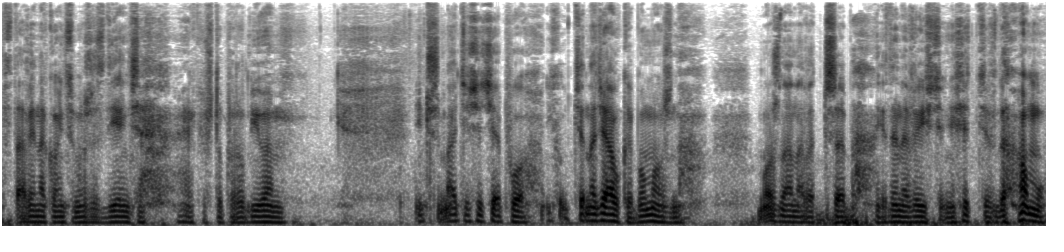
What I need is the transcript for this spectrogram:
Wstawię na końcu może zdjęcie, jak już to porobiłem. I trzymajcie się ciepło i chodźcie na działkę, bo można. Można, nawet trzeba. Jedyne wyjście, nie siedźcie w domu.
